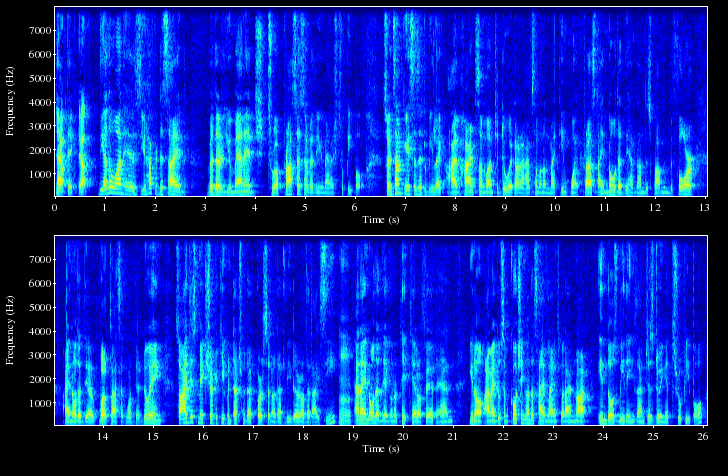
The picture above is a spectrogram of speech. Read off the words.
tactic. yeah. The other one is you have to decide whether you manage through a process or whether you manage through people. So in some cases, it'll be like I've hired someone to do it, or I have someone on my team who I trust. I know that they have done this problem before. I know that they are world class at what they're doing. So I just make sure to keep in touch with that person or that leader or that IC, and I know that they're going to take care of it. And you know, I might do some coaching on the sidelines, but I'm not in those meetings. I'm just doing it through people.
